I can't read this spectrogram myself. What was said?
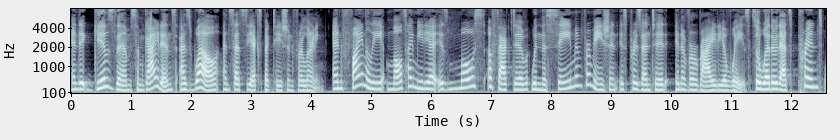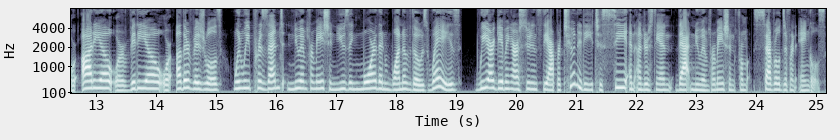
And it gives them some guidance as well and sets the expectation for learning. And finally, multimedia is most effective when the same information is presented in a variety of ways. So whether that's print or audio or video or other visuals, when we present new information using more than one of those ways, we are giving our students the opportunity to see and understand that new information from several different angles.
